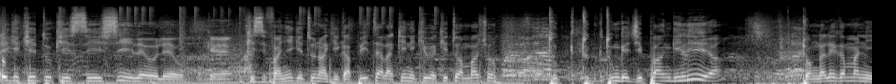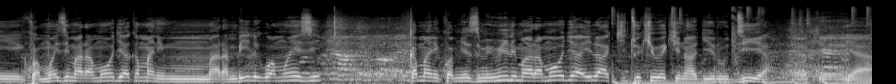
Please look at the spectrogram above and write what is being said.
hiki kitu kisiishii leo leo Okay. kisifanyiki tu na kikapita, lakini kiwe kitu ambacho tu, tu, tungejipangilia tuangalie kama ni kwa mwezi mara moja, kama ni mara mbili kwa mwezi, kama ni kwa miezi miwili mara moja, ila kitu kiwe kinajirudia. Okay. Yeah.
